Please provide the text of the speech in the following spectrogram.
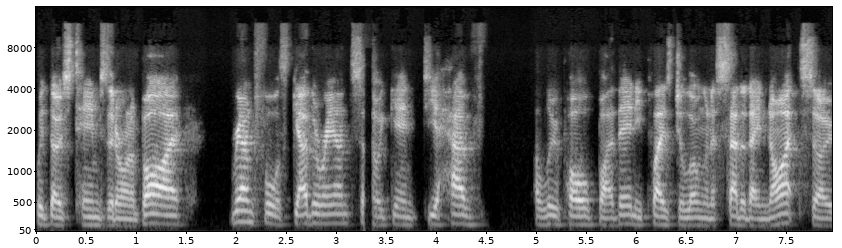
with those teams that are on a buy. Round four is gather round. So again, do you have a loophole by then? He plays Geelong on a Saturday night, so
